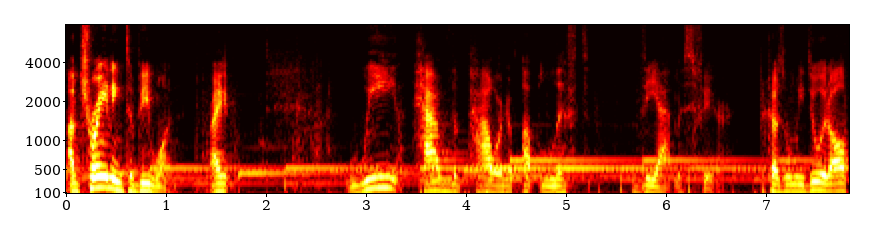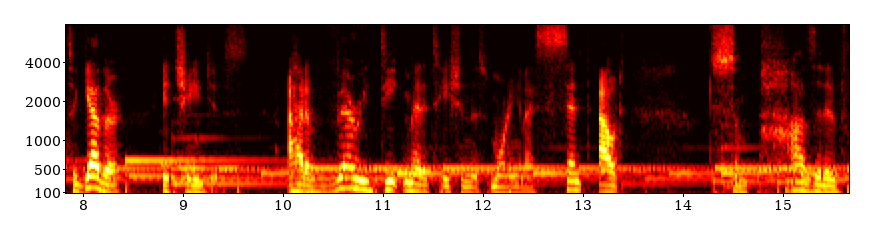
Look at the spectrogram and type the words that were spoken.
I'm training to be one, right? We have the power to uplift the atmosphere because when we do it all together, it changes. I had a very deep meditation this morning and I sent out some positive,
